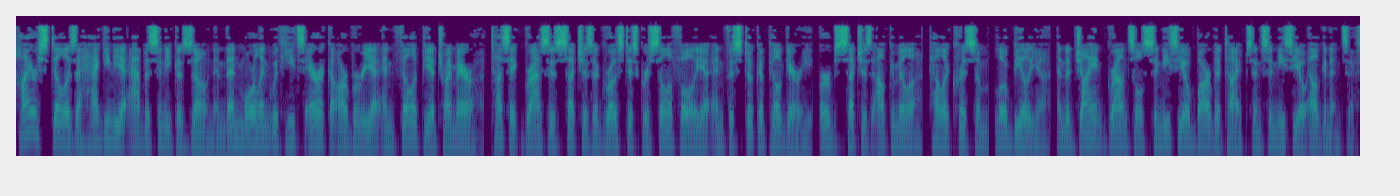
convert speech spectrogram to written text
Higher still is a Hagenia abyssinica zone and then moorland with heaths Erica arborea and Philippia trimera, tussock grasses such as Agrostis gracilifolia and Festuca pilgeri, herbs such as Alchemilla, Helichrysum, Lobelia, and the giant groundsel Senecio barbatipes and Senecio elgonensis.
